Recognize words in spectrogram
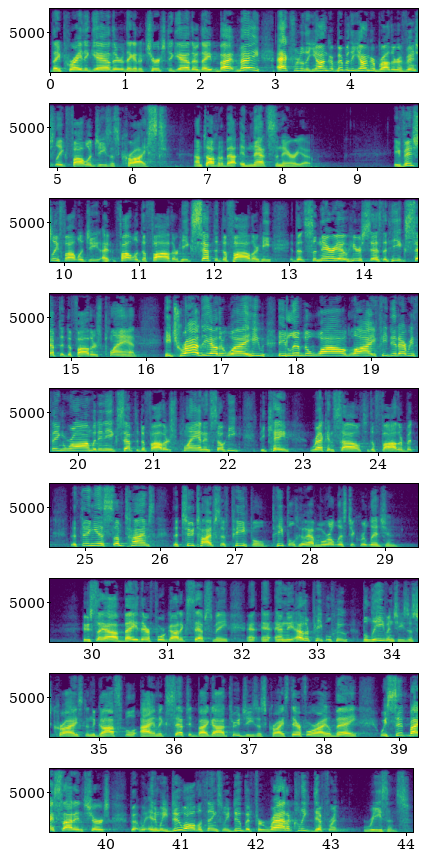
They pray together. They go to church together. They may act for the younger. Remember, the younger brother eventually followed Jesus Christ. I'm talking about in that scenario. Eventually followed, uh, followed the Father. He accepted the Father. He, the scenario here says that he accepted the Father's plan. He tried the other way. He, he lived a wild life. He did everything wrong, but then he accepted the Father's plan, and so he became reconciled to the Father. But the thing is, sometimes the two types of people, people who have moralistic religion, who say, I obey, therefore God accepts me, and, and, the other people who believe in Jesus Christ and the gospel, I am accepted by God through Jesus Christ, therefore I obey. We sit by side in church, but, and we do all the things we do, but for radically different reasons.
